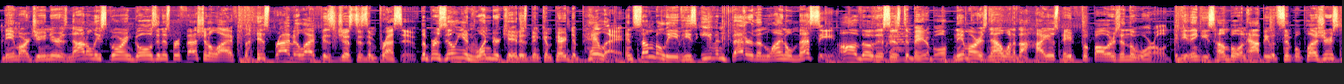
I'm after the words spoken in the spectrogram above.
Neymar Jr. is not only scoring goals in his professional life, but his private life is just as impressive. The Brazilian wonder kid has been compared to Pele, and some believe he's even better than Lionel Messi. Although this is debatable, Neymar is now one of the highest paid footballers in the world. If you think he's humble and happy with simple pleasures,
